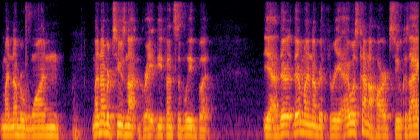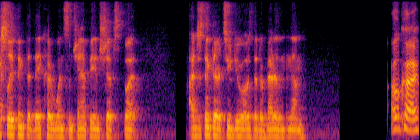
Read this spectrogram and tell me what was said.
my number one. My number two is not great defensively, but yeah, they're they're my number three. It was kind of hard too because I actually think that they could win some championships, but I just think there are two duos that are better than them. Okay.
